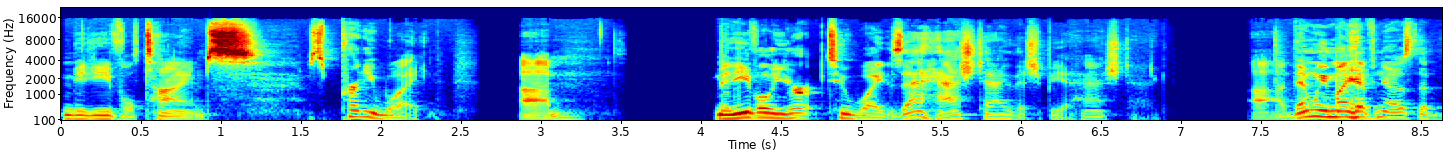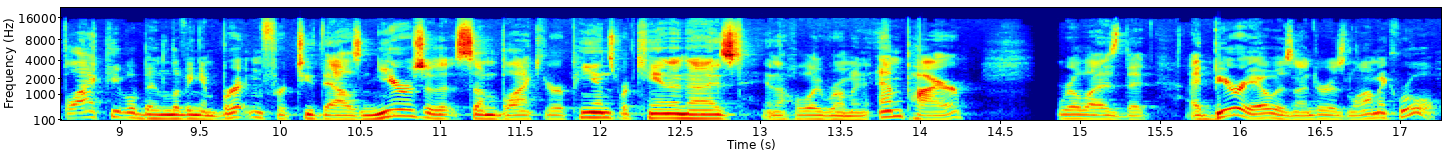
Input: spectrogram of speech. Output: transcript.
medieval times. It's pretty white. Um, medieval Europe too white. Is that a hashtag? That should be a hashtag. Uh, then we might have noticed that black people have been living in Britain for 2,000 years, or that some black Europeans were canonized in the Holy Roman Empire realized that Iberia was under Islamic rule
